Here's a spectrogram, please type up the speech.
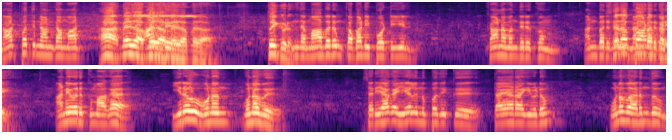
நாற்பத்தி நான்காம் ஆண்டு. மேதா மேதா தூக்கி விடுங்க இந்த மாபெரும் கபடி போட்டியில் காண வந்திருக்கும் அன்பர்கள் நண்பர்கள். அனைவருக்குமாக இரவு உணன் உணவு. சரியாக ஏழு முப்பதுக்கு தயாராகிவிடும். உணவு அருந்தும்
